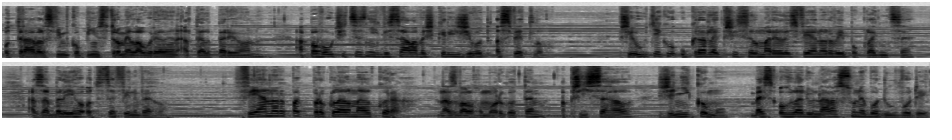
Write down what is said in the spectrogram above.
Otrávil svým kopím stromy Laurelin a Telperion a pavoučice z nich vysála veškerý život a světlo. Při útěku ukradli tři Silmarily z Fianorovy pokladnice a zabili jeho otce Finveho. Fianor pak proklel Melkora, nazval ho Morgotem a přísahal, že nikomu, bez ohledu na rasu nebo důvody,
